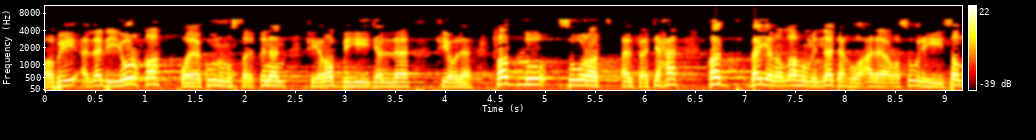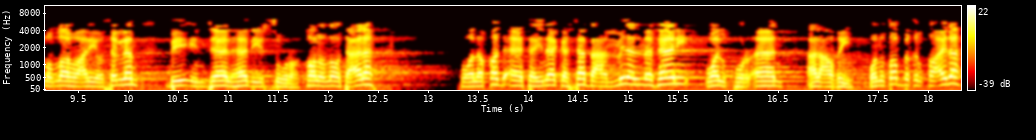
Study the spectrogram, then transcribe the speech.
وبالذي يرقى ويكون مستيقنا في ربه جل في علاه. فضل سورة الفاتحة. قد بين الله منته على رسوله صلى الله عليه وسلم بإنزال هذه السورة. قال الله تعالى ولقد آتيناك سبعا من المثاني والقرآن العظيم. ونطبق القاعدة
